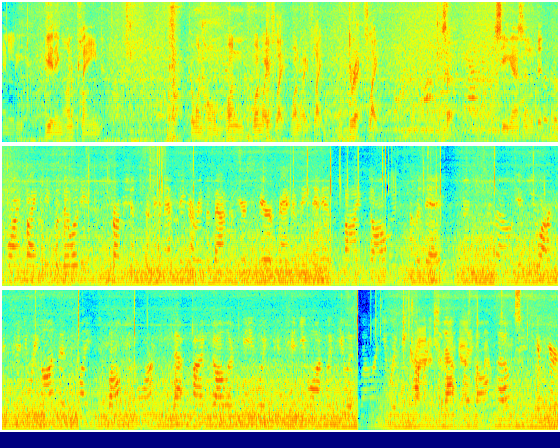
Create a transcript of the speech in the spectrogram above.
finally getting on a plane, going home. One one-way flight, one-way flight, direct flight. So, see you guys in a bit. The Wi-Fi capabilities, instructions for connecting are in the back of your Spirit magazine. It is five dollars for the day. So if you are continuing on this flight to Baltimore, that five dollar fee would continue on with you as well, and you would be covered for that leg also. If you're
